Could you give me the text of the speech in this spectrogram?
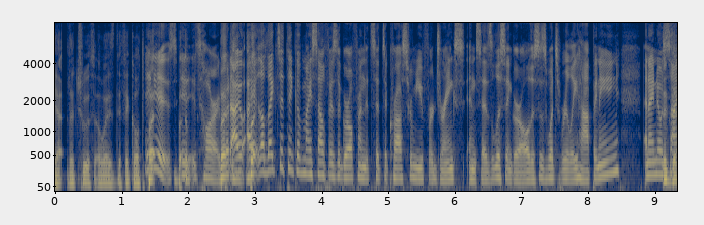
Yeah, the truth always difficult. It But, is. but- it's hard. but- But, I, I, I like to think of myself as the girlfriend that sits across from you for drinks and says, "Listen, girl, this is what's really happening." And I know Exactly.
